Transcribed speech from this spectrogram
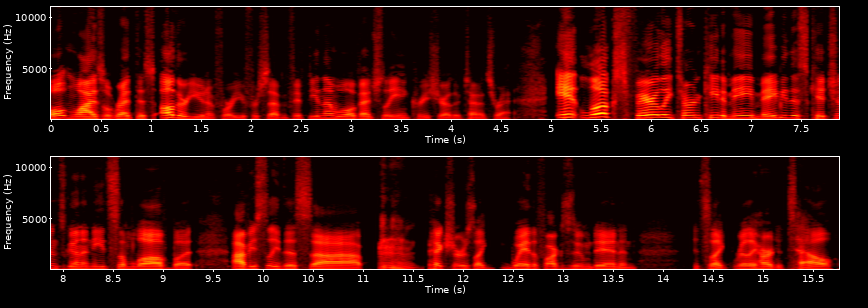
Holton Wise will rent this other unit for you for 750, and then we'll eventually increase your other tenant's rent. It looks fairly turnkey to me. Maybe this kitchen's going to need some love, but obviously this uh, picture is like way the fuck zoomed in, and it's like really hard to tell.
